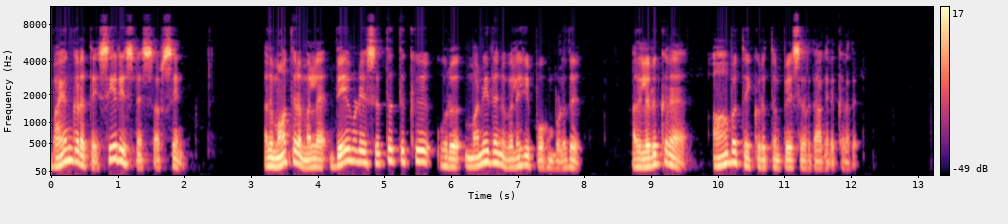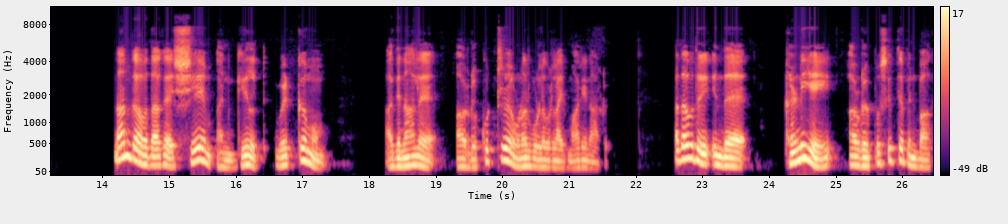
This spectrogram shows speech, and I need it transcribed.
பயங்கரத்தை சீரியஸ்னஸ் ஆஃப் சென் அது மாத்திரமல்ல தேவனுடைய சித்தத்துக்கு ஒரு மனிதன் விலகி போகும் பொழுது அதில் இருக்கிற ஆபத்தை குறித்தும் பேசுகிறதாக இருக்கிறது. நான்காவதாக ஷேம் அண்ட் கில்ட் வெட்கமும் அதனால அவர்கள் குற்ற உணர்வு உள்ளவர்களாய் மாறினார்கள். அதாவது இந்த கனியை அவர்கள் புசித்த பின்பாக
